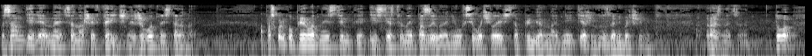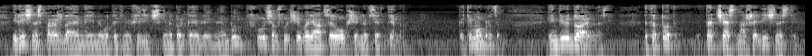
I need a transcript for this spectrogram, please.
на самом деле является нашей вторичной, животной стороной. А поскольку природные инстинкты и естественные позывы, они у всего человечества примерно одни и те же, ну, за небольшими разницами, то и личность, порождаемая ими вот этими физическими только явлениями, будет в лучшем случае вариация общая для всех темы. Таким образом, индивидуальность – это тот, та часть нашей личности –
